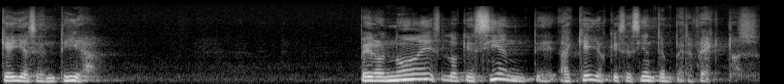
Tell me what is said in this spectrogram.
que ella sentía. Pero no es lo que siente aquellos que se sienten perfectos.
